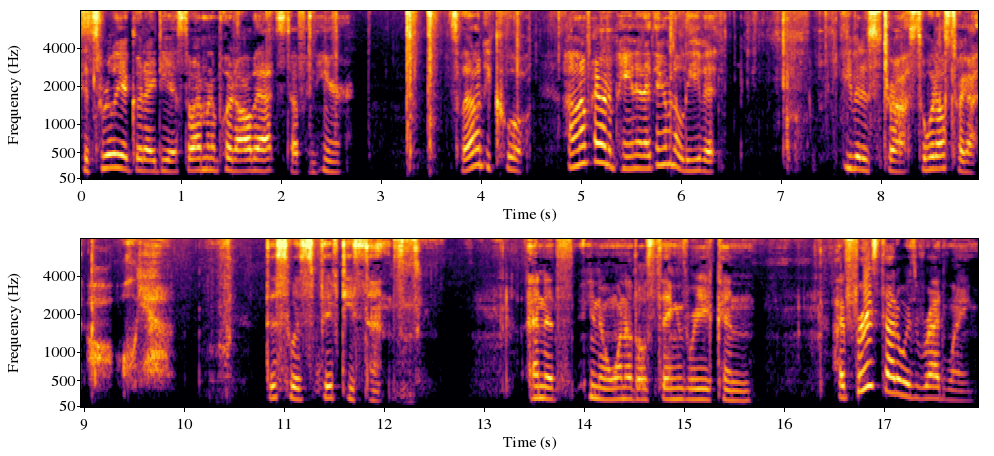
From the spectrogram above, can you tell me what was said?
it's really a good idea. So I'm going to put all that stuff in here. So that'll be cool. I don't know if I want to paint it. I think I'm going to leave it. Leave it as straw. So what else do I got? Oh, yeah. This was 50 cents. And it's, you know, one of those things where you can... I first thought it was Red Wing.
